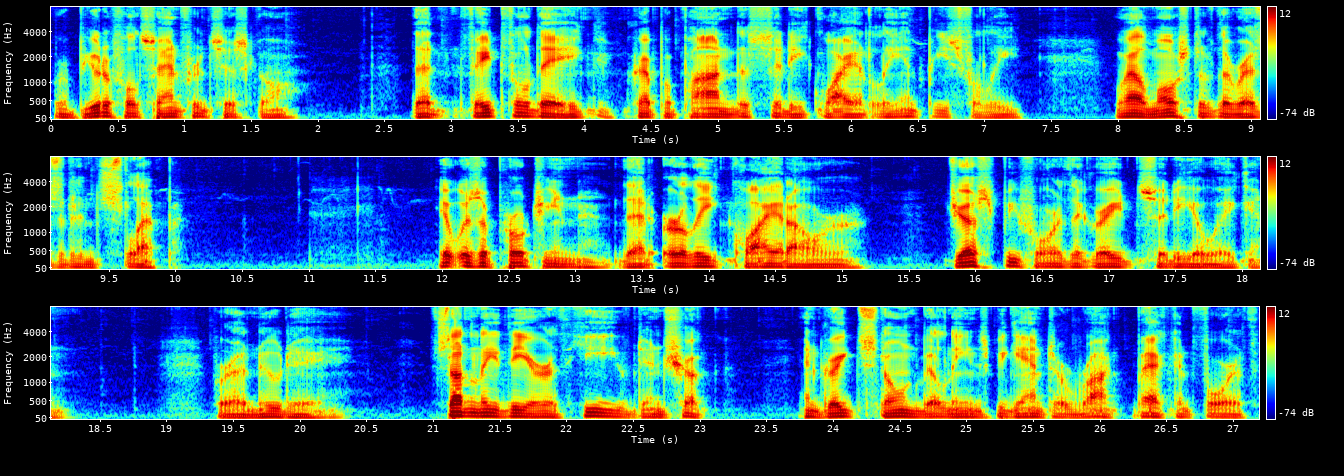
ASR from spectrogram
for beautiful San Francisco. That fateful day crept upon the city quietly and peacefully, while most of the residents slept. It was approaching that early quiet hour just before the great city awakened for a new day. Suddenly the earth heaved and shook, and great stone buildings began to rock back and forth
